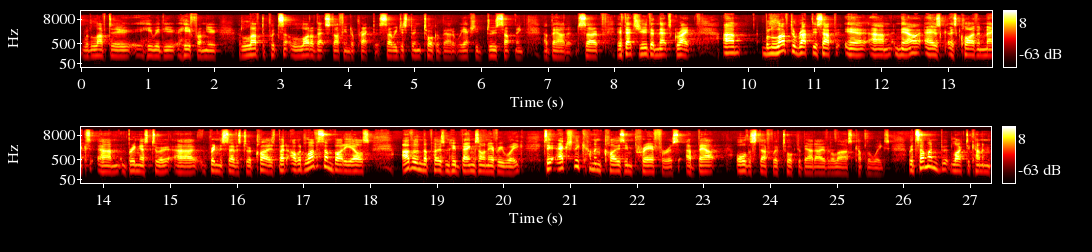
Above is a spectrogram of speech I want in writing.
would love to hear with you, hear from you I'd love to put a lot of that stuff into practice. So we just didn't talk about it, we actually do something about it. So if that's you, then that's great. Um, We'd love to wrap this up uh, um, now as, as Clive and Max um, bring us to a, uh, bring the service to a close. But I would love somebody else, other than the person who bangs on every week, to actually come and close in prayer for us about all the stuff we've talked about over the last couple of weeks. Would someone like to come and,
